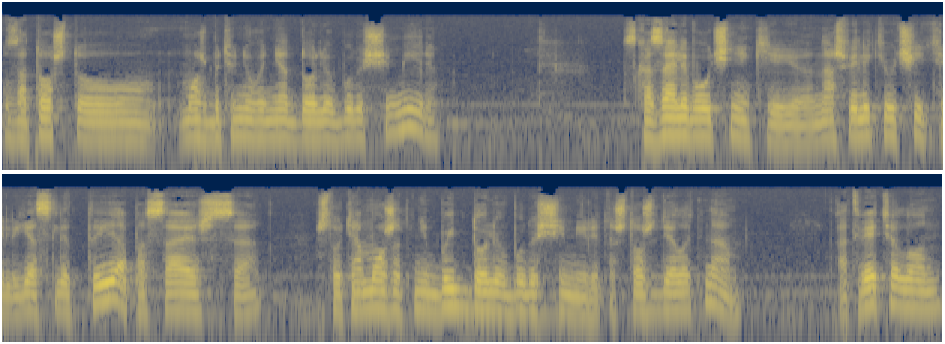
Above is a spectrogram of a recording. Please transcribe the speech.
за то, что, может быть, у него нет доли в будущем мире. Сказали его ученики, наш великий учитель, если ты опасаешься, что у тебя может не быть доли в будущем мире, то что же делать нам? Ответил он,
